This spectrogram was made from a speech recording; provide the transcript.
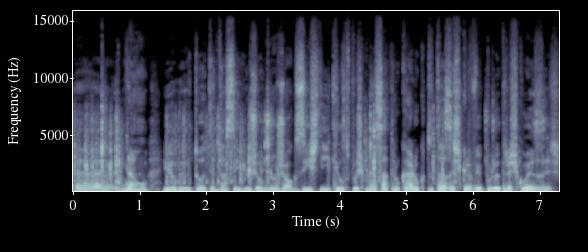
uh, Não, eu estou a tentar sair do jogo, não jogues isto, e aquilo depois começa a trocar o que tu estás a escrever por outras coisas.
